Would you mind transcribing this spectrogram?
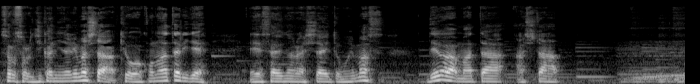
そろそろ時間になりました。今日はこの辺りで、えー、さよならしたいと思います。ではまた明日。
